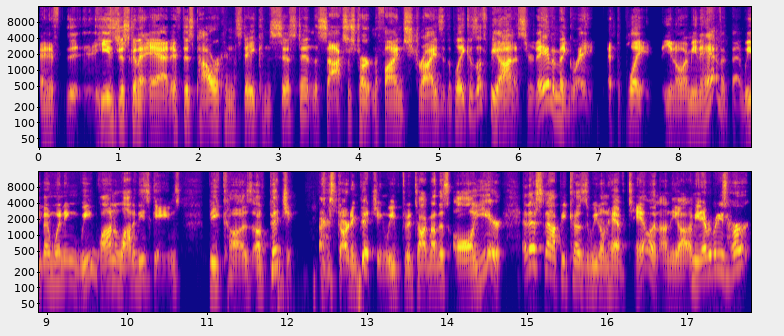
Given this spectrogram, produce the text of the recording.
And if he's just going to add, if this power can stay consistent, the Sox are starting to find strides at the plate. Because let's be honest here, they haven't been great at the plate. You know, I mean, they haven't been. We've been winning. We won a lot of these games because of pitching, our starting pitching. We've been talking about this all year, and that's not because we don't have talent on the. I mean, everybody's hurt,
